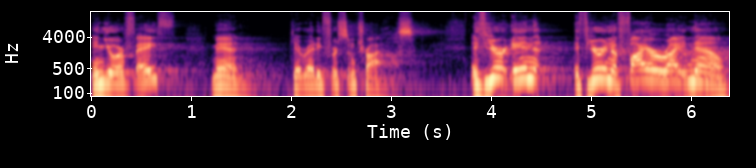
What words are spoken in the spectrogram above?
in your faith? Man, get ready for some trials. If you're in if you're in a fire right now,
